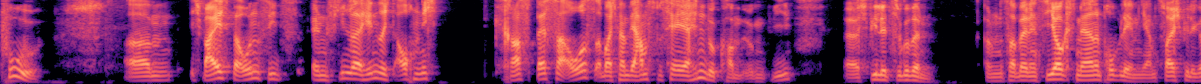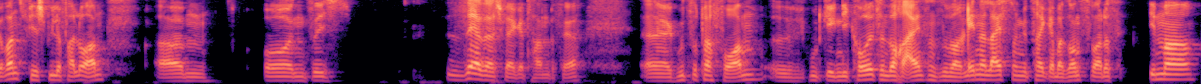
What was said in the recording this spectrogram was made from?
Puh. Ähm, ich weiß, bei uns sieht es in vieler Hinsicht auch nicht krass besser aus, aber ich meine, wir haben es bisher ja hinbekommen, irgendwie, äh, Spiele zu gewinnen. Und das war bei den Seahawks mehr ein Problem. Die haben zwei Spiele gewonnen, vier Spiele verloren. Ähm, und sich sehr, sehr schwer getan bisher. Äh, gut zu performen. Äh, gut gegen die Colts in Woche 1 eine souveräne Leistung gezeigt, aber sonst war das immer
